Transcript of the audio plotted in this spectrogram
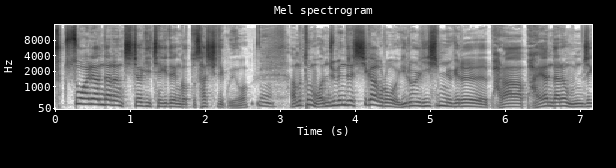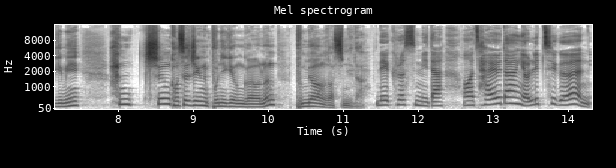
축소하려 한다는 지적이 제기된 것도 사실이고요. 네. 아무튼 원주민들의 시각으로 1월 26일을 바라봐야 한다는 움직임이 한층 거세지는 분위기인 거는 분명한 것 같습니다. 네, 그렇습니다. 어, 자유당 연립 측은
